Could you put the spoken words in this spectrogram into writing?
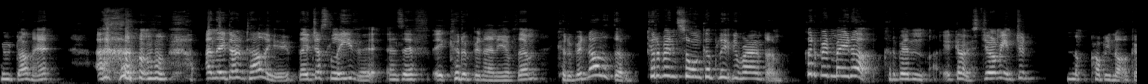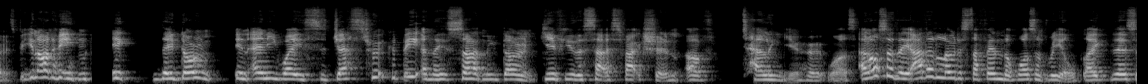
who done it, um, and they don't tell you. They just leave it as if it could have been any of them, could have been none of them, could have been someone completely random, could have been made up, could have been a ghost. Do you know what I mean? Not, probably not a ghost, but you know what I mean? It they don't in any way suggest who it could be, and they certainly don't give you the satisfaction of telling you who it was. And also they added a load of stuff in that wasn't real. Like there's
